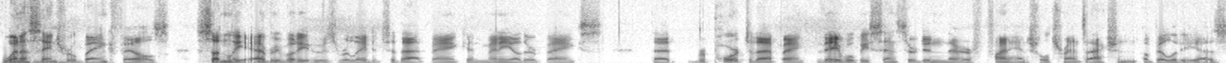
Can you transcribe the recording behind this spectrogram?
When a Mhm. central bank fails, suddenly everybody who's related to that bank and many other banks that report to that bank, they will be censored in their financial transaction ability as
